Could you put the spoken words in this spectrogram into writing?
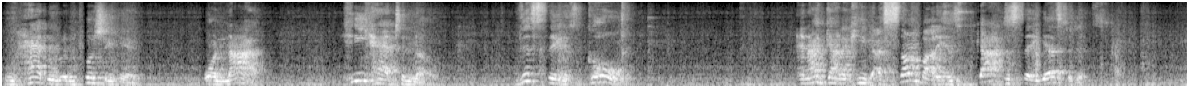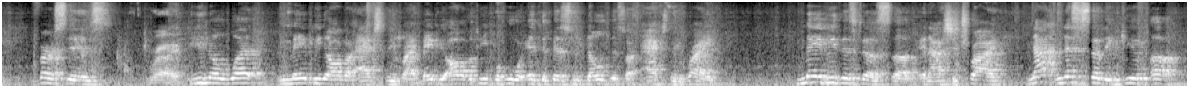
who had to have been pushing him or not, he had to know this thing is gold, and I gotta keep. uh, Somebody has got to say yes to this. Versus Right. you know what? Maybe y'all are actually right. Maybe all the people who are in the business who know this are actually right. Maybe this does suck, and I should try not necessarily give up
